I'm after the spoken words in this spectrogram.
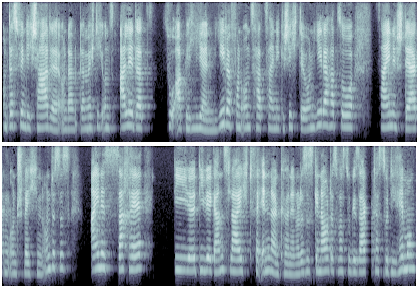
Und das finde ich schade. Und da, da möchte ich uns alle dazu appellieren. Jeder von uns hat seine Geschichte und jeder hat so seine Stärken und Schwächen. Und es ist eine Sache, die, die wir ganz leicht verändern können. Und das ist genau das, was du gesagt hast, so die Hemmung,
